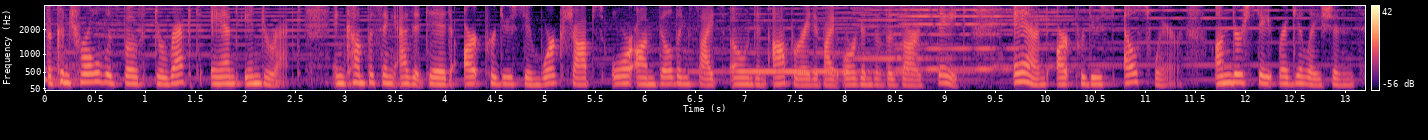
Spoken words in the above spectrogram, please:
The control was both direct and indirect, encompassing as it did art produced in workshops or on building sites owned and operated by organs of the Tsar's state, and art produced elsewhere under state regulations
